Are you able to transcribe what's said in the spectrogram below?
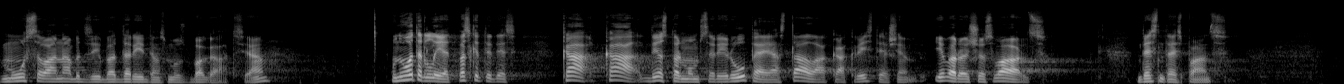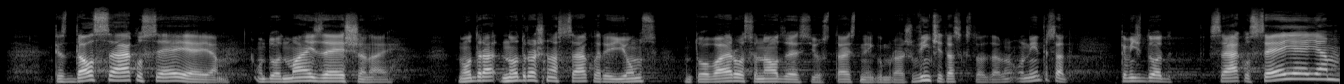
mūsu savā nabadzībā, darīdams mūs bagātus. Ja? Un otra lieta, paskatieties, kā, kā Dievs par mums arī rūpējās tālāk, kā kristiešiem, ievērojot šos vārdus. Desmitais pāns. Kas dala sēklu sējējam un dod maizēšanai, nodrošinās sēklu arī jums, un to vairos un audzēs jūsu taisnīgumu ražu. Viņš ir tas, kas to dara. Un, un interesanti, ka viņš dod sēklu sējējam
